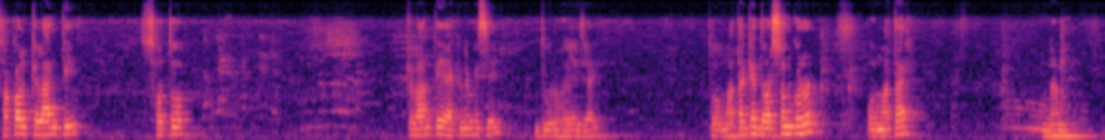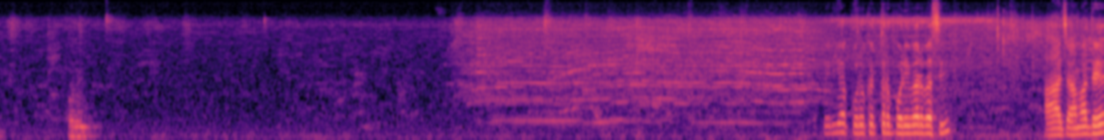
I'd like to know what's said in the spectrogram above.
সকল ক্লান্তি, শত ক্লান্তি এক নিমিষেই দূর হয়ে যায়। তো মাতাকে দর্শন করুন ও মাতার নাম করুন। প্রিয় কুরুক্ষেত্র পরিবারবাসী, আজ আমাদের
